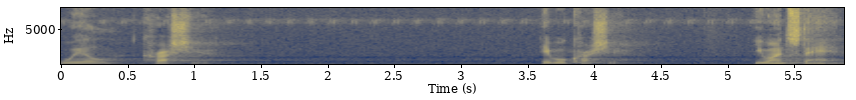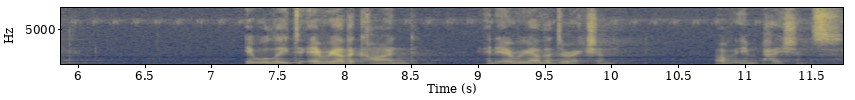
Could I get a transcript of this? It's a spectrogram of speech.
will crush you. It will crush you. You won't stand. It will lead to every other kind and every other direction of impatience.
